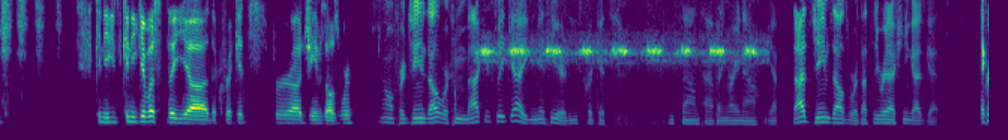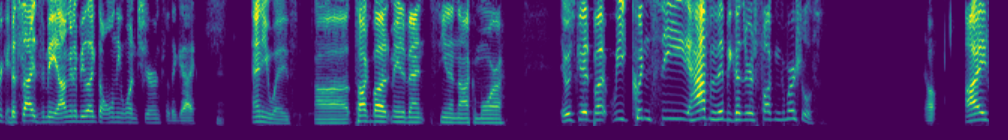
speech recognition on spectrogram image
can you can you give us the uh, the crickets for uh, James Ellsworth? Oh, for James we're coming back next week. Yeah, you can get here these crickets. Sounds happening right now. Yep, that's James Ellsworth. That's the reaction you guys get. Crickets. Besides me, I'm gonna be like the only one cheering for the guy. Anyways, uh, talk about it. Main event: Cena Nakamura. It was good, but we couldn't see half of it because there was fucking commercials. Oh. I,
